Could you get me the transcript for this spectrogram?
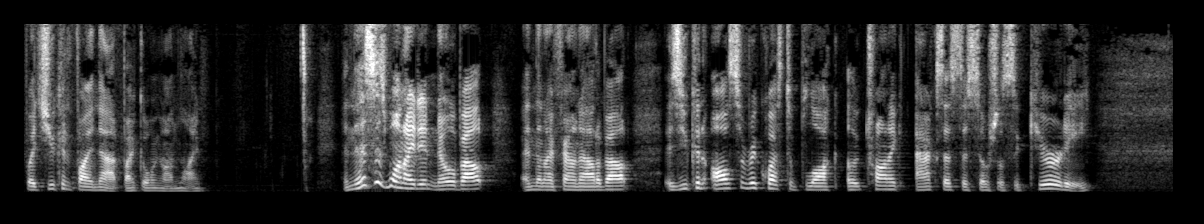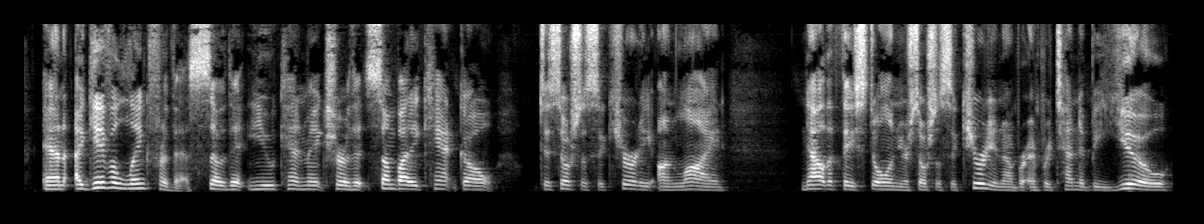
but you can find that by going online. And this is one I didn't know about and then I found out about is you can also request to block electronic access to Social Security. And I gave a link for this so that you can make sure that somebody can't go to Social Security online now that they've stolen your social security number and pretend to be you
